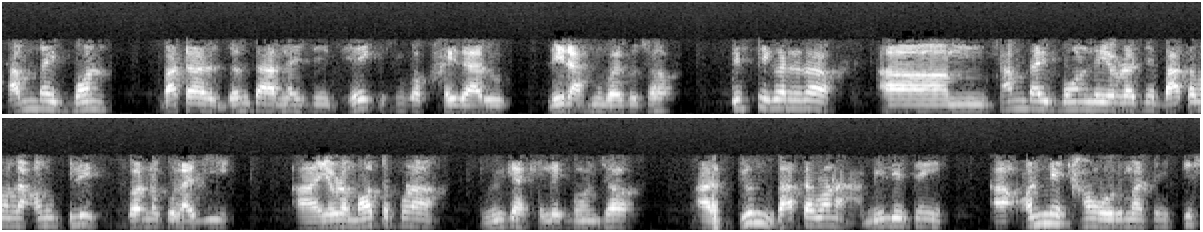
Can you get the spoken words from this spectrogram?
सामुदायिक वनबाट जनताहरूलाई चाहिँ धेरै किसिमको फाइदाहरू लिइराख्नु भएको छ। त्यस्तै गरेर सामुदायिक वनले एउटा चाहिँ वातावरणलाई अनुकूलित गर्नको लागि एउटा महत्त्वपूर्ण भूमिका खेलेको हुन्छ। जुन वातावरण हामीले चाहिँ अन्य ठाउँहरूमा चाहिँ त्यस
